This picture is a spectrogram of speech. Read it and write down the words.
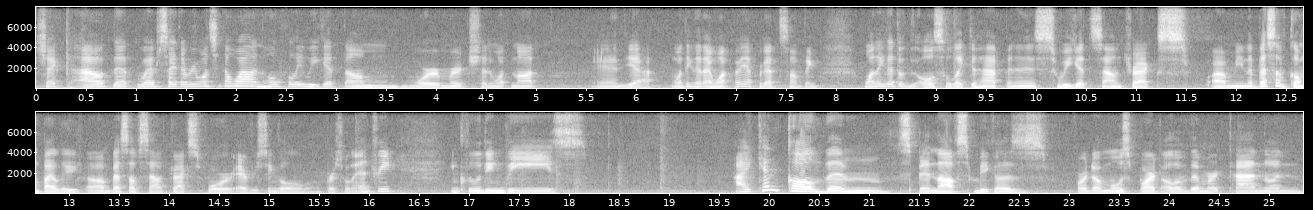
check out that website every once in a while, and hopefully we get um more merch and whatnot and yeah, one thing that I want, oh yeah, I forgot something. One thing that would also like to happen is we get soundtracks. I mean, the best of compilation, um, best of soundtracks for every single Persona entry, including these. I can call them spin-offs because for the most part, all of them are canon.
